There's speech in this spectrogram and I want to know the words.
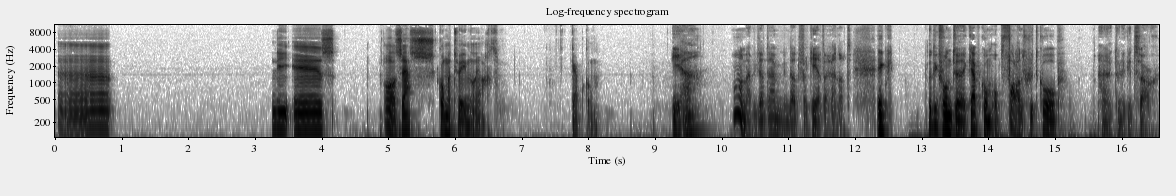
Eh, die is. Oh, 6,2 miljard. Capcom. Ja. Oh, dan heb ik dat, heb ik dat verkeerd herinnerd. Ik, want ik vond eh, Capcom opvallend goedkoop eh, toen ik het zag.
